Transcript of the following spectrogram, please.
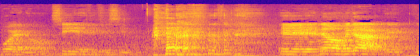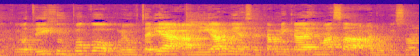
Bueno, sí, es difícil. Eh, no, mira, eh, como te dije un poco, me gustaría amigarme y acercarme cada vez más a, lo que son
